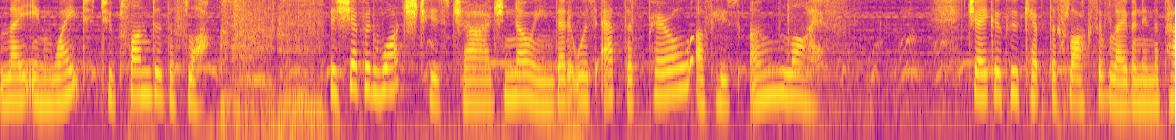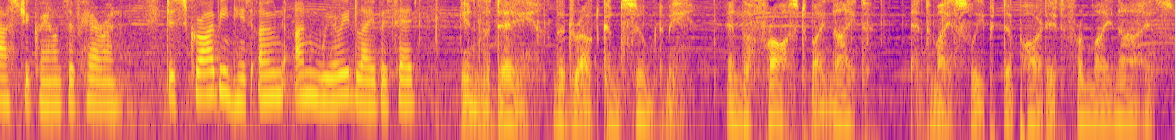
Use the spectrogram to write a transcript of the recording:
lay in wait to plunder the flocks. The shepherd watched his charge, knowing that it was at the peril of his own life. Jacob, who kept the flocks of Laban in the pasture grounds of Haran, describing his own unwearied labor, said, In the day the drought consumed me, and the frost by night, and my sleep departed from mine eyes.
